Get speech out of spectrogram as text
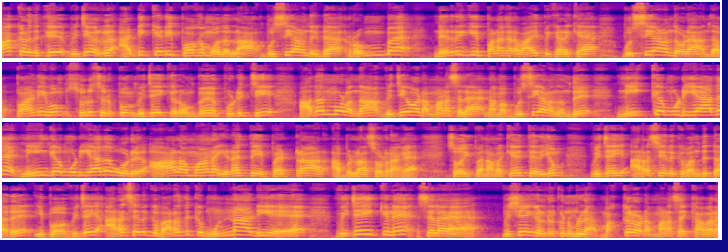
பார்க்கறதுக்கு விஜய் அவர்கள் அடிக்கடி போகும்போதெல்லாம் புஷி ஆனந்த்கிட்ட ரொம்ப நெருங்கி பழகிற வாய்ப்பு கிடைக்க புஷியானந்தோட அந்த பணிவும் சுறுசுறுப்பும் விஜய்க்கு ரொம்ப பிடிச்சி அதன் மூலம் தான் விஜயோட மனசில் நம்ம புஷியானந்த் வந்து நீக்க முடியாத நீங்க முடியாத ஒரு ஆழமான இடத்தை பெற்றார் அப்படிலாம் சொல்கிறாங்க ஸோ இப்போ நமக்கே தெரியும் விஜய் அரசியலுக்கு வந்துட்டாரு. இப்போ விஜய் அரசியலுக்கு வர்றதுக்கு முன்னாடியே விஜய்க்குன்னு சில விஷயங்கள் இருக்கணும்ல மக்களோட மனசை கவர.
